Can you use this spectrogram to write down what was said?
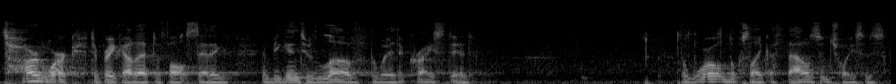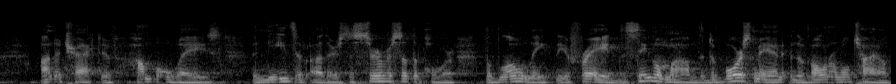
It's hard work to break out of that default setting and begin to love the way that Christ did. The world looks like a thousand choices, unattractive, humble ways, the needs of others, the service of the poor, the lonely, the afraid, the single mom, the divorced man, and the vulnerable child.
